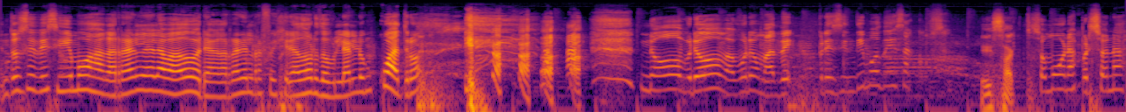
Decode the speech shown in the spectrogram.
Entonces decidimos agarrar la lavadora, agarrar el refrigerador, doblarlo en cuatro. no, broma, broma. de- prescindimos de esas cosas. Exacto. Somos unas personas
